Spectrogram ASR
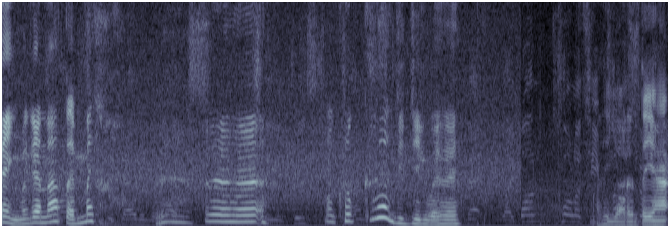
น่งๆเหมือนกันนะ แต่ไม่เออฮะมันครบเครื่องจริงๆไปเลยมาที่ยอร์เดนเต้ฮะ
